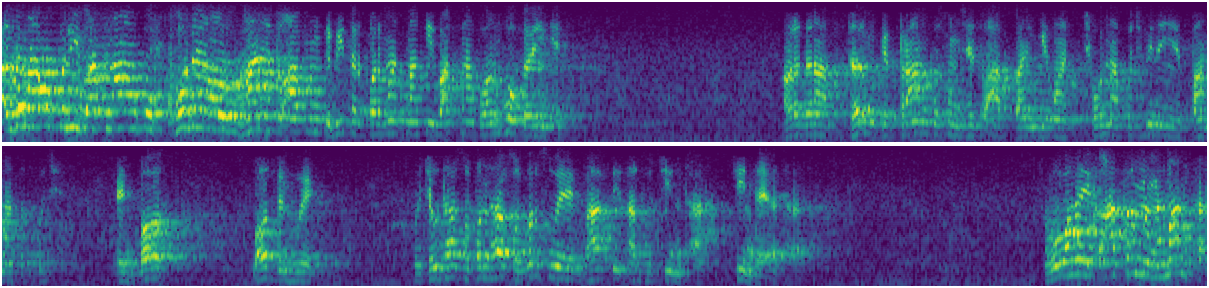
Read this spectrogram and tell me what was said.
अगर आप अपनी वासनाओं को खोलें और उभारें तो आप उनके भीतर परमात्मा की वासना को अनुभव करेंगे। और अगर आप धर्म के प्राण को समझें तो आप पाएँगे वहाँ छोड़ना कुछ भी नहीं है, पाना सब कुछ एक बहुत बहुत दिन हुए। कोई चौदह सौ, पंद्रह सौ वर्ष हुए, एक भारतीय साधु चीन था, चीन गया था। वो वहाँ एक आश्रम में मेहमान था।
